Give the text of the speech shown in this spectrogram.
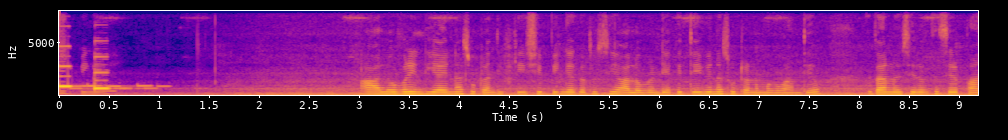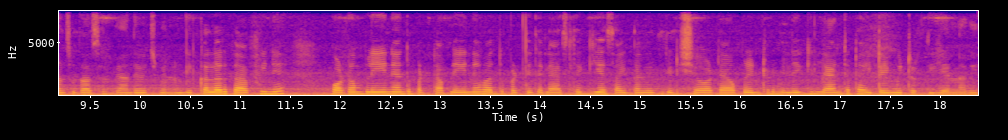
ਸ਼ਿਪਿੰਗ ਹੈ। ਆਲ ਓਵਰ ਇੰਡੀਆ ਇਹਨਾਂ ਸੂਟਾਂ ਦੀ ਫ੍ਰੀ ਸ਼ਿਪਿੰਗ ਹੈ। ਅਗਰ ਤੁਸੀਂ ਆਲ ਓਵਰ ਇੰਡੀਆ ਕਿਤੇ ਵੀ ਇਹਨਾਂ ਸੂਟਾਂ ਨੂੰ ਮੰਗਵਾਉਂਦੇ ਹੋ, ਤਾਂ ਤੁਹਾਨੂੰ ਸਿਰਫ ਤੇ ਸਿਰਫ 510 ਰੁਪਿਆਂ ਦੇ ਵਿੱਚ ਮਿਲਣਗੇ। ਕਲਰ ਕਾਫੀ ਨੇ ਬਾਟਮ ਪਲੇਨ ਹੈ, ਦੁਪੱਟਾ ਪਲੇਨ ਹੈ ਵਾ ਦੁਪੱਟੇ ਤੇ ਲੈਸ ਲੱਗੀ ਹੈ, ਸਾਈਡਾਂ ਦੇ ਜਿਹੜੀ ਸ਼ਰਟ ਹੈ, ਉਹ ਪ੍ਰਿੰਟਡ ਮਿਲੇਗੀ। ਲੈਂਥ 2.5 ਮੀਟਰ ਦੀ ਹੈ ਇਹਨਾਂ ਦੀ।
